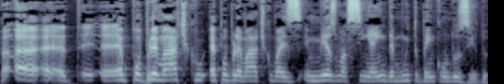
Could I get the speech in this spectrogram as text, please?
é, é, é, problemático, é problemático, mas mesmo assim ainda é muito bem conduzido.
